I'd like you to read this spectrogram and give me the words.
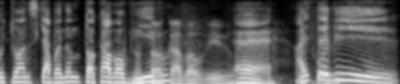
Oito anos que a banda não tocava ao Não vivo. tocava ao vivo. É. Aí foi- teve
